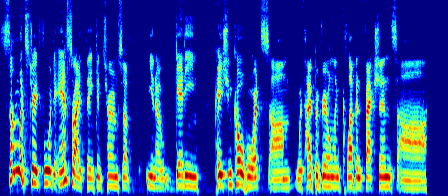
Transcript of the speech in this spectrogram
somewhat straightforward to answer, I think, in terms of you know getting patient cohorts um, with hypervirulent Kleb infections uh,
